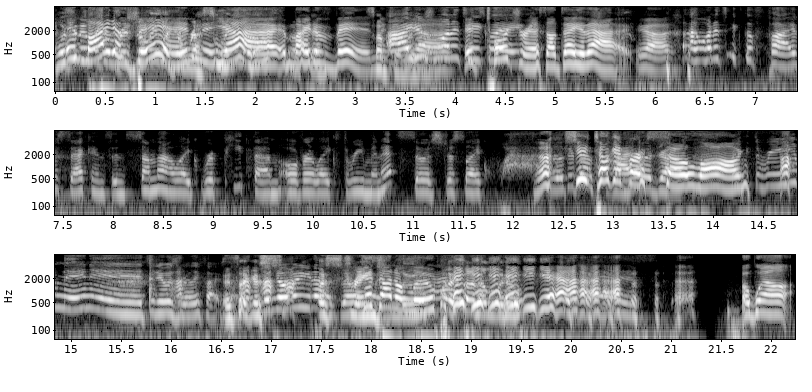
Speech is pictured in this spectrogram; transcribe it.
Wasn't it like, might have originally like a been. wrestling yeah, move? it might have been. Something I like just wanna take, It's like- torturous. I'll tell you that. Yeah. I want to take the five seconds and somehow like repeat them over like three minutes. So it's just like, wow. she took it for so long. Three minutes, and it was really five. It's like a, nobody knows. so- strange It's on a loop. It's on a loop. yeah. Uh, Well,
